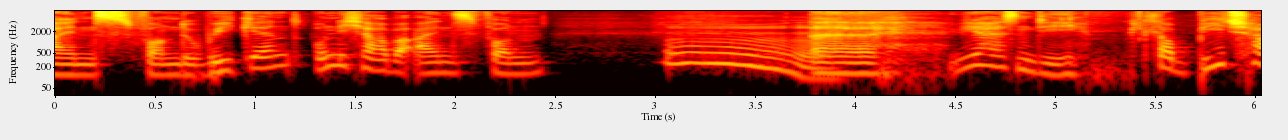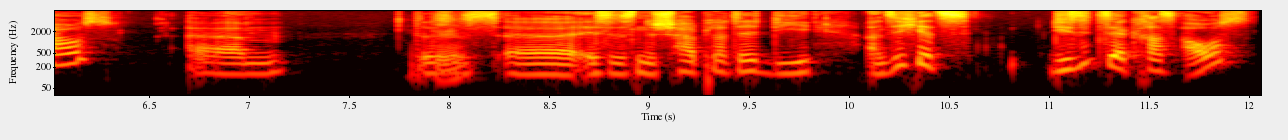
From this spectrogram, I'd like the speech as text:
eins von The Weeknd und ich habe eins von, äh, wie heißen die? Ich glaube Beach House. Ähm, das Okay. ist, äh, es ist eine Schallplatte, die an sich jetzt, die sieht sehr krass aus.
